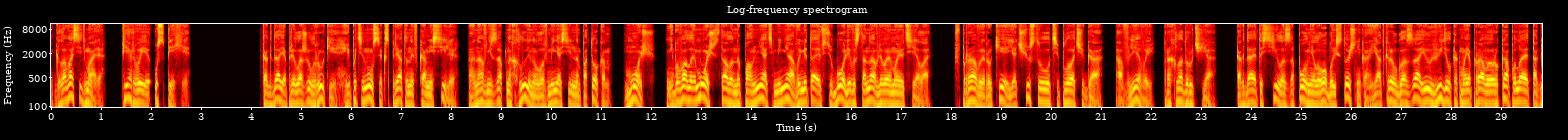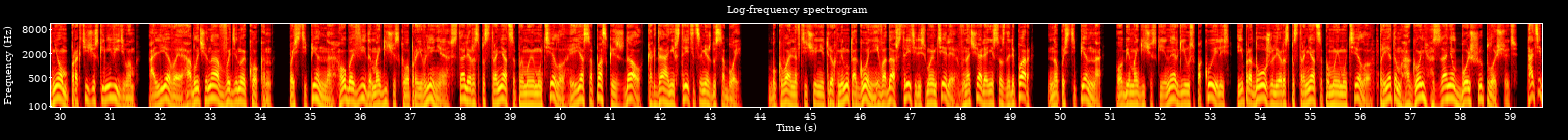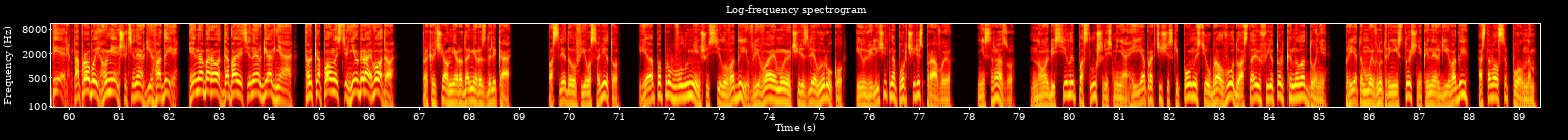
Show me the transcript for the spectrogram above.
Глава седьмая. Первые успехи. Когда я приложил руки и потянулся к спрятанной в камне силе, она внезапно хлынула в меня сильным потоком. Мощь, небывалая мощь стала наполнять меня, выметая всю боль и восстанавливая мое тело. В правой руке я чувствовал тепло очага, а в левой — прохладу ручья. Когда эта сила заполнила оба источника, я открыл глаза и увидел, как моя правая рука пылает огнем практически невидимым, а левая облачена в водяной кокон. Постепенно оба вида магического проявления стали распространяться по моему телу, и я с опаской ждал, когда они встретятся между собой. Буквально в течение трех минут огонь и вода встретились в моем теле. Вначале они создали пар, но постепенно Обе магические энергии успокоились и продолжили распространяться по моему телу, при этом огонь занял большую площадь. «А теперь попробуй уменьшить энергию воды и, наоборот, добавить энергию огня, только полностью не убирай воду!» — прокричал мне Радомир издалека. Последовав его совету, я попробовал уменьшить силу воды, вливаемую через левую руку, и увеличить напор через правую. Не сразу, но обе силы послушались меня, и я практически полностью убрал воду, оставив ее только на ладони. При этом мой внутренний источник энергии воды оставался полным.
